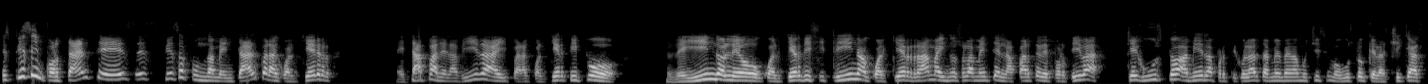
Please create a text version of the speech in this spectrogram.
es pieza importante, es, es pieza fundamental para cualquier etapa de la vida y para cualquier tipo de índole o cualquier disciplina o cualquier rama y no solamente en la parte deportiva. Qué gusto, a mí en la particular también me da muchísimo gusto que las chicas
